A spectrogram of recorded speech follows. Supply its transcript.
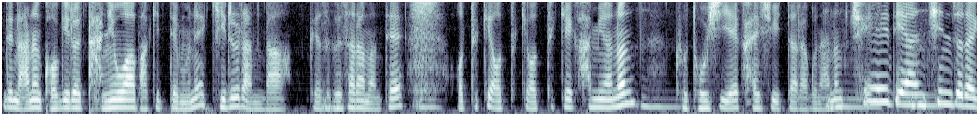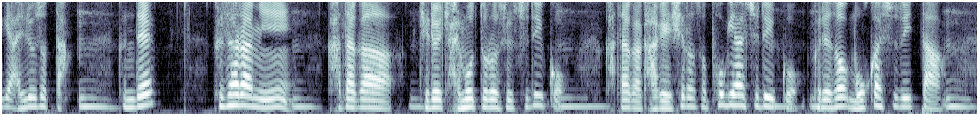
근데 나는 거기를 다녀와 봤기 때문에 길을 안다. 그래서 그 음. 사람한테 네. 어떻게 어떻게 어떻게 하면은 음. 그 도시에 갈 수 있다라고 나는 음. 최대한 음. 친절하게 알려줬다. 음. 근데 그 사람이 음. 가다가 음. 길을 잘못 들었을 수도 있고 음. 가다가 가기 싫어서 포기할 수도 있고 음. 음. 그래서 못 갈 수도 있다. 음.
